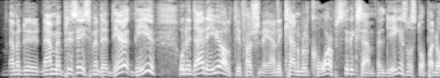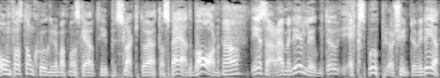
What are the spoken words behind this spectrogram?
Nej men, du, nej men precis, men det, det, det är ju, och det där är ju alltid fascinerande. Cannibal Corpse till exempel, det är ingen som stoppar dem fast de sjunger om att man ska typ slakta och äta spädbarn. Ja. Det är så här, nej men det är lugnt, Expo upprörs inte över det.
